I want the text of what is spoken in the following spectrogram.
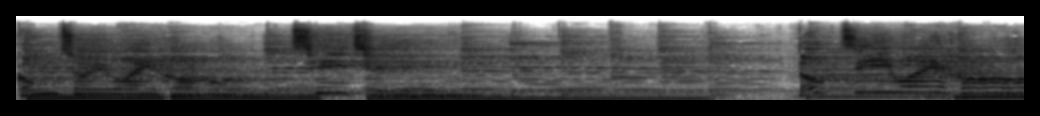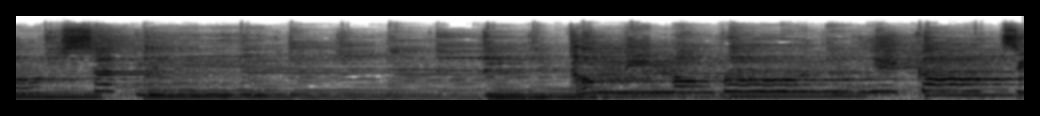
共聚为何痴缠，独自为何失眠？童年无伴，亦各自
